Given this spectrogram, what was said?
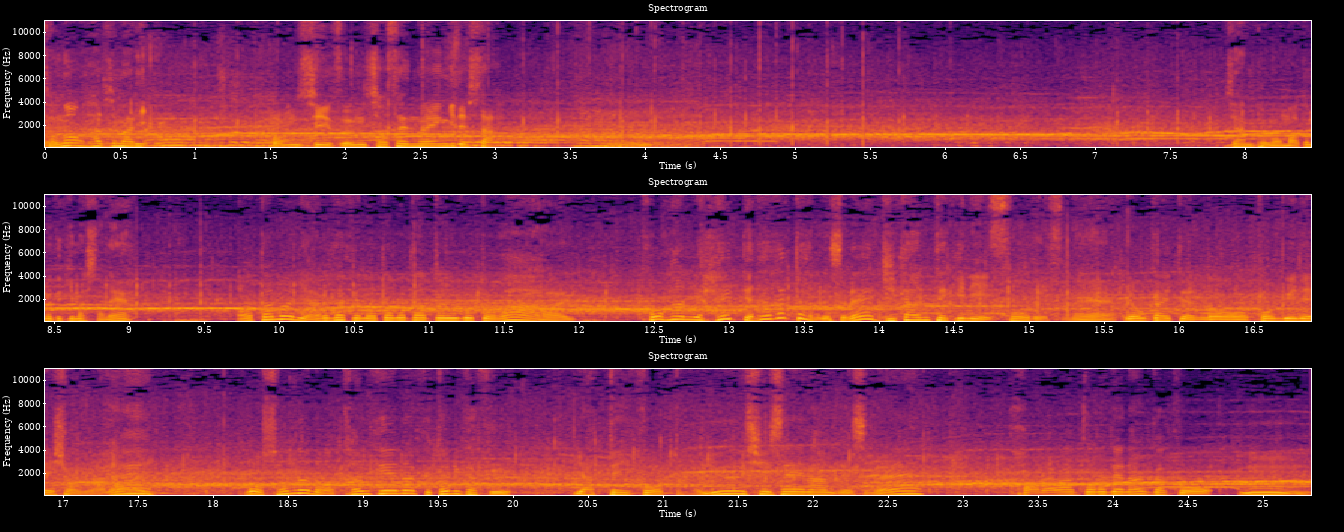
その始まり。今シーズン初戦の演技でした。ジャンプもまとめてきましたね。頭にあれだけまとめたということは、はい、後半に入ってなかったんですね時間的に。そうですね。4回転のコンビネーションがね、はい、もうそんなのは関係なくとにかくやっていこうという姿勢なんですね。これはこれでなんかこううん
